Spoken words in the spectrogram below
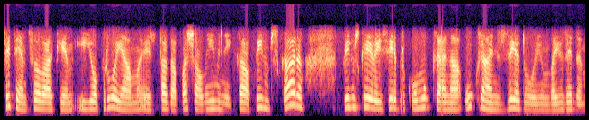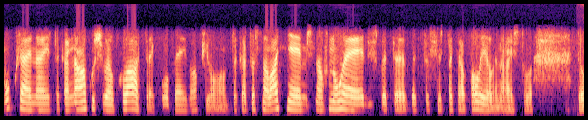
citiem cilvēkiem, joprojām ir tādā pašā līmenī kā pirms kara, pirms Krievijas iebrukuma Ukrainā. Ukrainas ziedojumi vai ziedojumi Ukrainai ir nākuši vēl klātai kopējiem apjomam. Tas nav atņēmis, nav noēdis, bet, bet tas ir palielinājis to to,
